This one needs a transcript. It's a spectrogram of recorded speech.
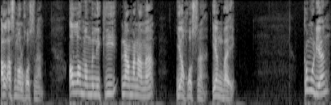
al-asmaul husna. Allah memiliki nama-nama yang husna, yang baik. Kemudian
